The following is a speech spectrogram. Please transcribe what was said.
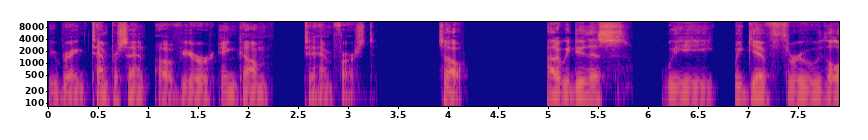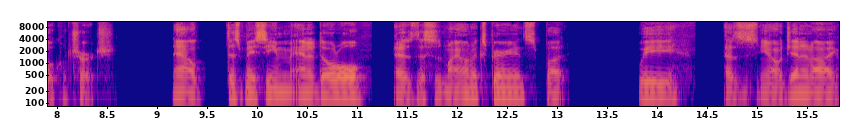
you bring 10% of your income to Him first. So, how do we do this? We we give through the local church. Now, this may seem anecdotal as this is my own experience, but we, as you know, Jen and I,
